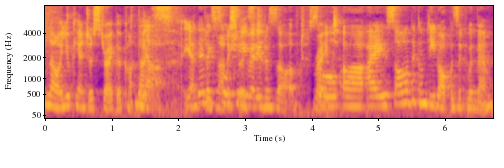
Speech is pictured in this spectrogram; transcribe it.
No, you can't just strike a con. That's yeah, yeah, they're like socially exist. very reserved. So Right. Mm. uh, I saw the complete opposite with them,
